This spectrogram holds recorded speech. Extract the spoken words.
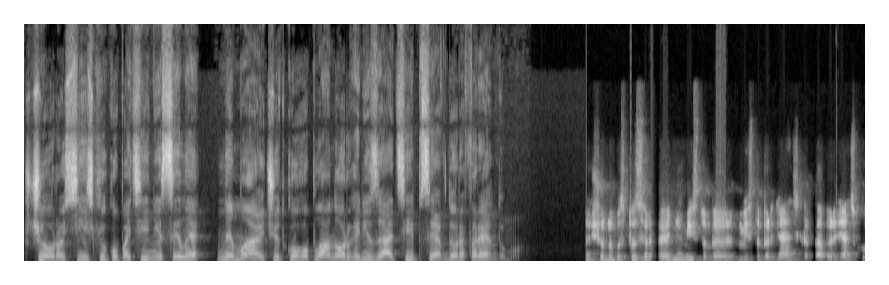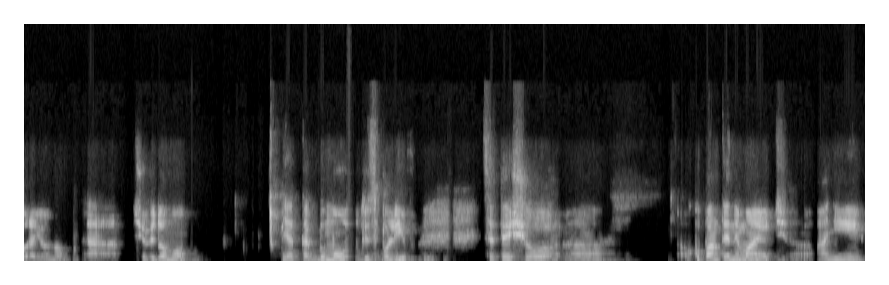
що російські окупаційні сили не мають чіткого плану організації псевдореферендуму. Щодо безпосередньо міста міста Бердянська та Бердянського району, що відомо, як так би мовити, з полів, це те, що окупанти не мають ані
